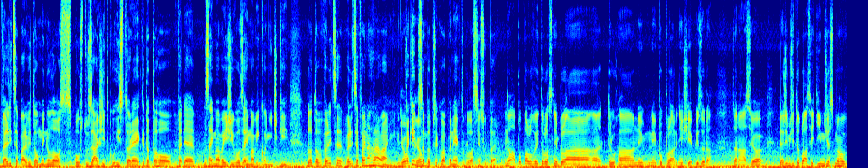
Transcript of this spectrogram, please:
velice barvitou minulost, spoustu zážitků, historek, do toho vede zajímavý život, zajímavý koníčky. Bylo to velice, velice fajn nahrávání. Jo, Taky jo. jsem byl překvapený, jak to bylo vlastně super. No a Popalovi to vlastně byla eh, druhá nej, nejpopulárnější epizoda za nás. Jo. Věřím, že to bylo asi tím, že jsme ho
